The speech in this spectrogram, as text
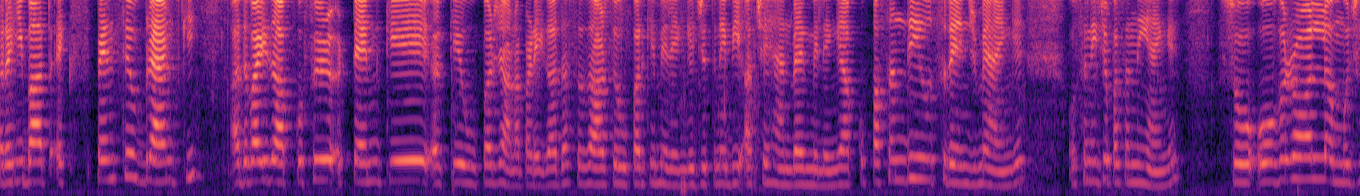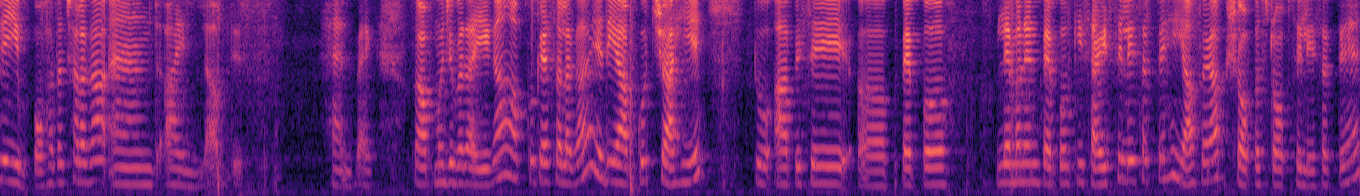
रही बात एक्सपेंसिव ब्रांड्स की अदरवाइज़ आपको फिर टेन के के ऊपर जाना पड़ेगा दस हज़ार से ऊपर के मिलेंगे जितने भी अच्छे हैंडबैग मिलेंगे आपको पसंद ही उस रेंज में आएँगे उससे नीचे पसंद नहीं आएँगे। सो so, ओवरऑल मुझे ये बहुत अच्छा लगा and I love this handbag. तो आप मुझे बताइएगा, आपको कैसा लगा? यदि आपको चाहिए तो आप इसे पेपर, लेमन एंड पेपर की साइड से ले सकते हैं या फिर आप शॉप स्टॉप से ले सकते हैं।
